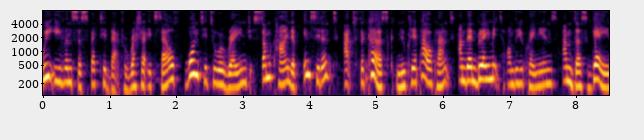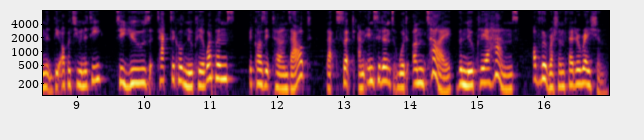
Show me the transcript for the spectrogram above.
we even suspected that Russia itself wanted to arrange some kind of incident at the Kursk nuclear power plant and then blame it on the Ukrainians and thus gain the opportunity to use tactical nuclear weapons because it turns out that such an incident would untie the nuclear hands of the Russian Federation.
